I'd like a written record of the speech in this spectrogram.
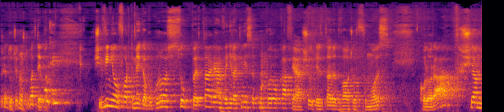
reducere, nu știu, whatever. Ok. Și vin eu foarte mega bucuros, super tare, am venit la tine să cumpăr o cafea și uite, îți arăt voucher frumos, colorat și am 10%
